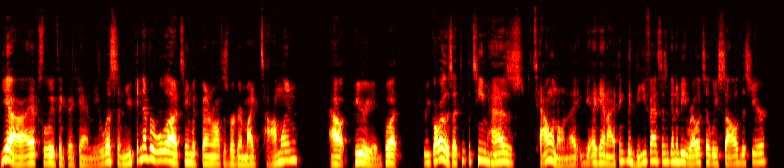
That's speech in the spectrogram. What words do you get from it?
Yeah, I absolutely think they can be. Listen, you can never rule out a team with Ben Roethlisberger and Mike Tomlin out, period. But regardless, I think the team has talent on it. Again, I think the defense is going to be relatively solid this year.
